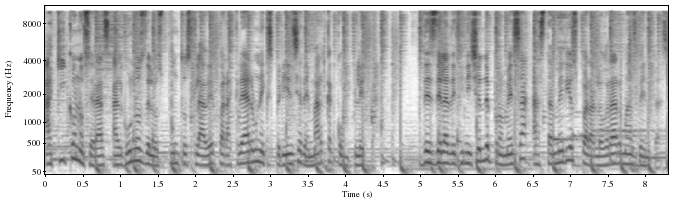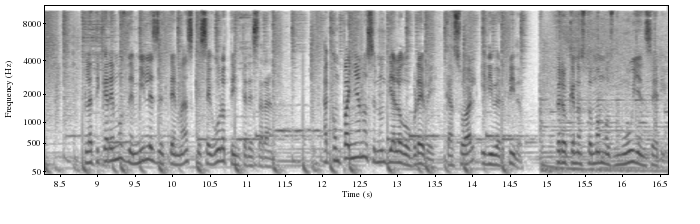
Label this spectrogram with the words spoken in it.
Aquí conocerás algunos de los puntos clave para crear una experiencia de marca completa, desde la definición de promesa hasta medios para lograr más ventas platicaremos de miles de temas que seguro te interesarán. Acompáñanos en un diálogo breve, casual y divertido, pero que nos tomamos muy en serio.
